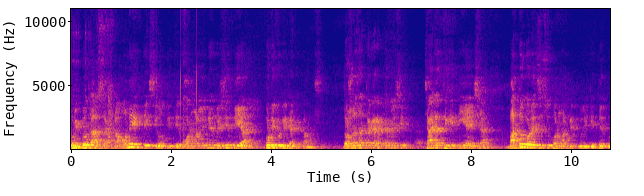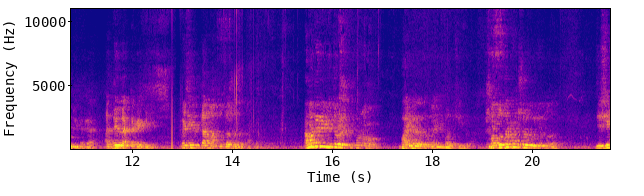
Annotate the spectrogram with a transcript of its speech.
অভিজ্ঞতা আছে, আমরা অনেক দেখছি অতীতে। ফরমালিনের মেশিন দিয়া কোটি কোটি টাকা কামাইছি দশ হাজার টাকার একটা মেশিন চায়না থেকে নিয়ে আসা বাধ্য করেছে সুপার মার্কেট গুলিকে দেড় কোটি টাকা আর দেড় লাখ টাকায় কিনে। মেশিনের দাম মাত্র দশ হাজার টাকা। আমাদের ভিতরে কোনো ভাই বেড়াতে ইনভলভ ওই জন্য যে সে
